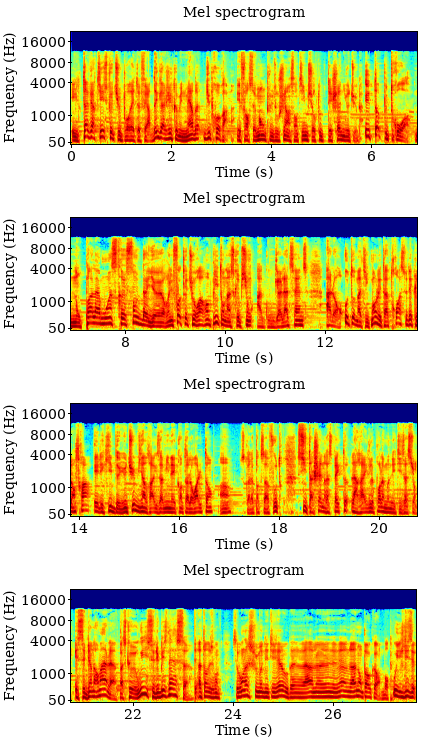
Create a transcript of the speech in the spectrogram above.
ils t'avertissent que tu pourrais te faire dégager comme une merde du programme. Et forcément, plus toucher un centime sur toutes tes chaînes YouTube. Étape 3. Non pas la moins stressante d'ailleurs. Une fois que tu auras rempli ton inscription à Google AdSense, alors automatiquement l'étape 3 se déclenchera et l'équipe de YouTube viendra examiner quand elle aura le temps, hein, parce qu'elle a pas que ça à foutre, si ta chaîne respecte la règle pour la monétisation. Et c'est bien normal, parce que oui, c'est du business. Attendez une seconde, c'est bon là, je suis monétisé ou ah, non, pas encore. Bon, oui, je disais,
